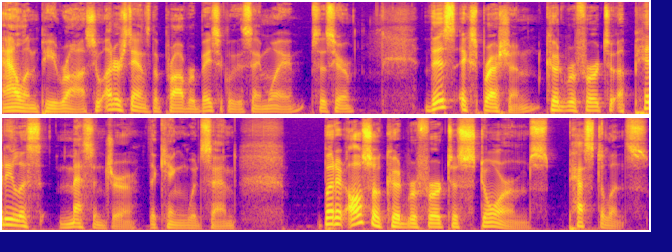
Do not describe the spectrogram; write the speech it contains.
Allen P. Ross, who understands the proverb basically the same way, says here, This expression could refer to a pitiless messenger the king would send, but it also could refer to storms, pestilence,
